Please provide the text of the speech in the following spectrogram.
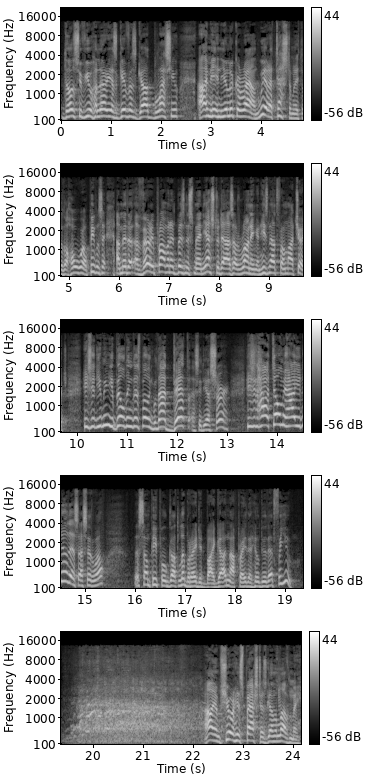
Those of you hilarious givers, God bless you. I mean, you look around. We are a testimony to the whole world. People say, I met a, a very prominent businessman yesterday as I was running, and he's not from our church. He said, You mean you're building this building without debt? I said, Yes, sir. He said, how, Tell me how you do this. I said, Well, there's some people got liberated by God, and I pray that He'll do that for you. I am sure his pastor is going to love me.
